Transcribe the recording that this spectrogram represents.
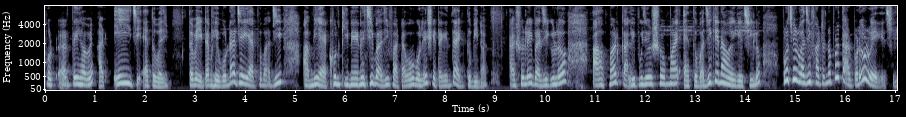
ফোটাতেই হবে। আর এই যে এত বাজি তবে এটা ভেবো না যে এত বাজি আমি এখন কিনে এনেছি, বাজি ফাটাবো বলে সেটা কিন্তু একদমই নয়। আসলে এই বাজিগুলো আমার কালী পুজোর সময় এত বাজি কেনা হয়ে গেছিল, প্রচুর বাজি ফাটানোর পর তারপরেও রয়ে গেছিল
